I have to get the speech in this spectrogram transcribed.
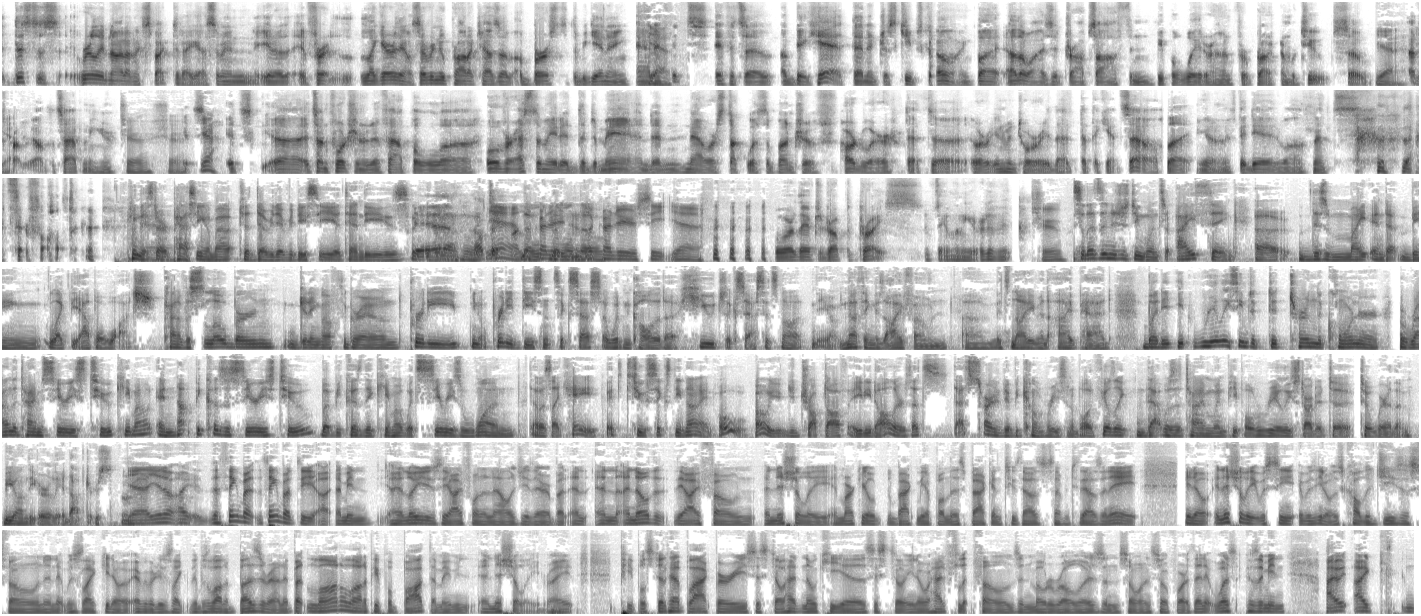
this is really not unexpected. I guess. I mean, you know, for like everything else, every new product has a, a burst at the beginning, and Yeah. if it's if it's a, a big hit, then it just keeps going. But otherwise, it drops off, and people wait around for product number two. So Yeah, that's yeah. probably all that's happening here. Sure, sure. It's, yeah, it's uh, it's unfortunate if Apple uh, overestimated the demand and now are stuck with a bunch of hardware that uh, or inventory that, that they can't sell. But you know, if they did, well, that's that's their fault. When they start passing them out to WWDC attendees. you Yeah, know, I'll take yeah. Look under, look under your seat. Yeah, or they have to drop the price if they want to get rid of it. true. So that's an interesting one. So I think uh, this might end up being like the Apple Watch, kind of a slow burn, getting off the ground. Pretty, you know, pretty decent success. I wouldn't call it a huge success. It's not, you know, nothing is iPhone. Um, it's not even iPad. But it, it really seemed to, to turn the corner around the time Series Two came out, and not because of Series Two, but because they came out with Series One that was like, hey, it's two sixty nine. Oh, oh, you, you dropped off eighty dollars. That's that started to become reasonable. It feels like that was a time when people really started to to wear them beyond the early adopters. Yeah, you know, I, the thing about the thing about the, uh, I mean, I know you use the iPhone analogy there, but and and I know that the iPhone initially, and Mark, you'll back me up on this. Back in 2007, 2008, you know, initially it was seen, it was you know, it was called the Jesus phone, and it was like you know, everybody was like, there was a lot of buzz around it, but not a lot of people bought them. I mean, initially, right? People still had Blackberries, they still had Nokia's, they still you know had flip phones and Motorola's and so on and so forth. And it was because I mean, I I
